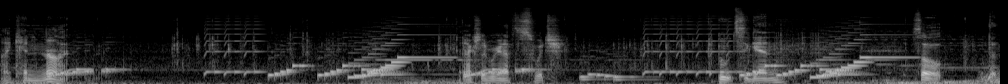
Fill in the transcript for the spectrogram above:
I cannot. Actually, we're gonna have to switch boots again. So, the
